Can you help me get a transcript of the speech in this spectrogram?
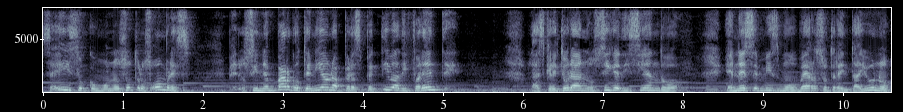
se hizo como nosotros hombres, pero sin embargo tenía una perspectiva diferente. La escritura nos sigue diciendo en ese mismo verso 31,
